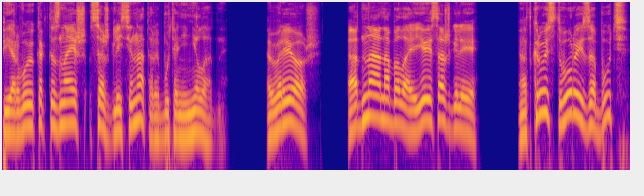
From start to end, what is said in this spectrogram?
Первую, как ты знаешь, сожгли сенаторы, будь они неладны. Врешь. Одна она была, ее и сожгли. Открой створы и забудь.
